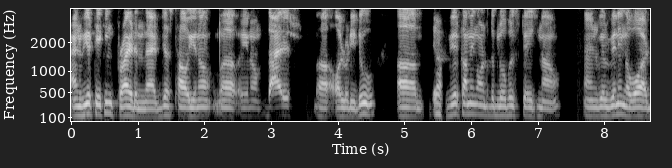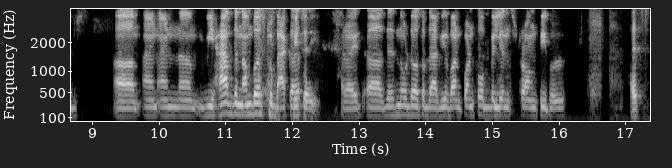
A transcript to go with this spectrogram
and we are taking pride in that. Just how you know uh, you know the Irish already do. Um, yeah. We are coming onto the global stage now, and we're winning awards. Um, and and um, we have the numbers to back us right? Uh, there's no doubt of that. We're 1.4 billion strong people. It's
